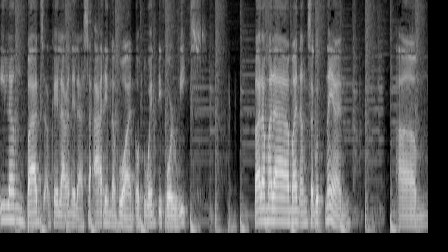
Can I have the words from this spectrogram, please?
ilang bags ang kailangan nila sa 6 na buwan o 24 weeks? Para malaman ang sagot na yan, um,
